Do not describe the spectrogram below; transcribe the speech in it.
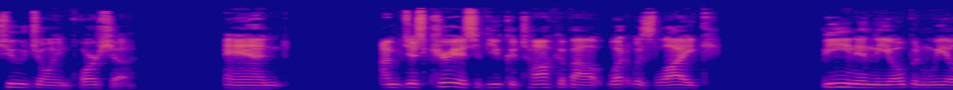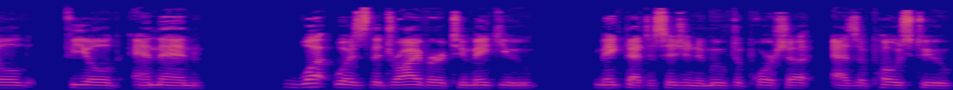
to join Porsche. And I'm just curious if you could talk about what it was like being in the open wheeled field and then what was the driver to make you make that decision to move to Porsche as opposed to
